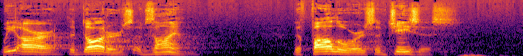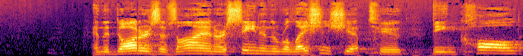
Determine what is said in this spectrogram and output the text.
We are the daughters of Zion, the followers of Jesus. And the daughters of Zion are seen in the relationship to being called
